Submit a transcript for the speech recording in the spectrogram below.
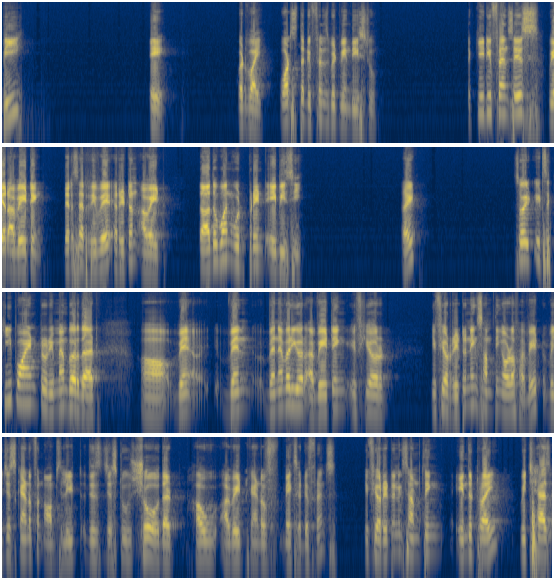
B, A. But why? What's the difference between these two? The key difference is we are awaiting. There is a return await. The other one would print ABC, right? So it, it's a key point to remember that uh, when, when, whenever you're awaiting, if you're if you're returning something out of await, which is kind of an obsolete, this is just to show that how await kind of makes a difference. If you're returning something in the try, which has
